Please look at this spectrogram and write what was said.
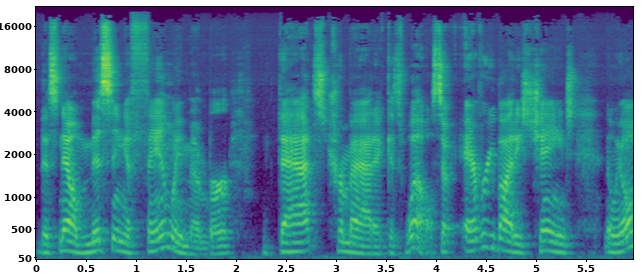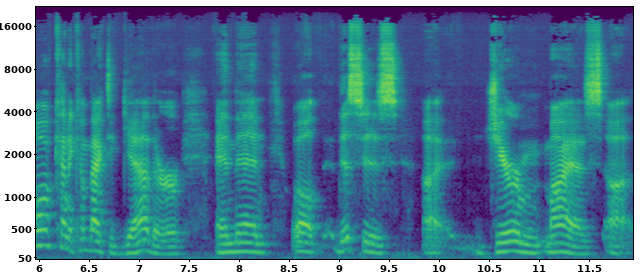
that's now missing a family member, that's traumatic as well. So everybody's changed. Then we all kind of come back together, and then, well, this is uh, Jeremiah's uh,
